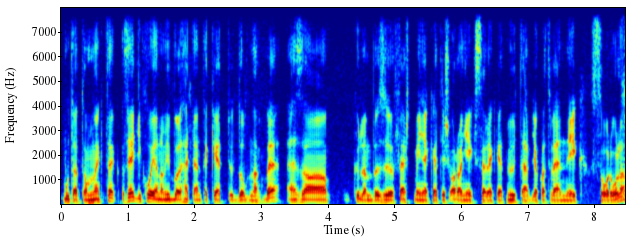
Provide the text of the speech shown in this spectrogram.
mutatom nektek. Az egyik olyan, amiből hetente kettőt dobnak be, ez a különböző festményeket és aranyékszereket, műtárgyakat vennék szóróla.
